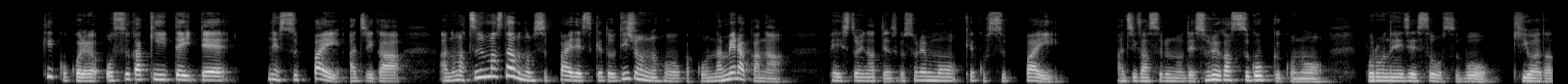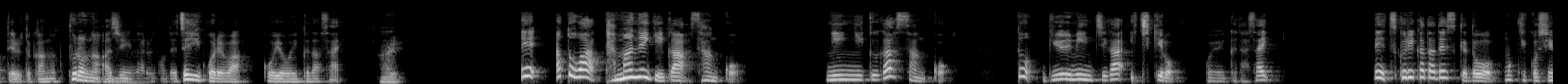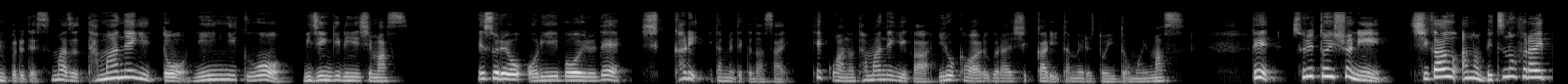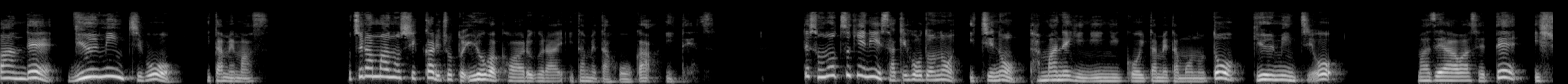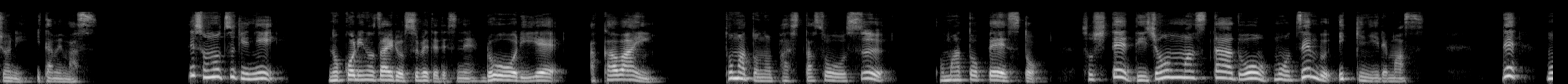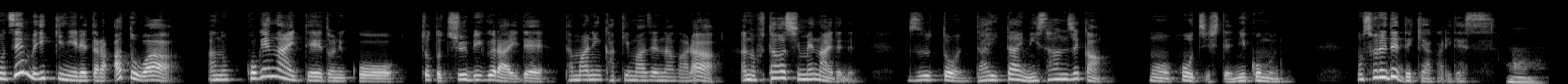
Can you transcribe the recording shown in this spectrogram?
結構これ、お酢が効いていて、ね、酸っぱい味があの、まあ、ツーマスタードも酸っぱいですけど、ディジョンの方がこう滑らかなペーストになってるんですけど、それも結構酸っぱい味がするので、それがすごくこのボロネーゼソースを際立っているとか、あの、プロの味になるので、ぜひこれはご用意ください。はい。で、あとは玉ねぎが3個、ニンニクが3個、と牛ミンチが1キロご用意ください。で、作り方ですけど、もう結構シンプルです。まず、玉ねぎとニンニクをみじん切りにします。で、それをオリーブオイルでしっかり炒めてください。結構あの玉ねぎが色変わるぐらいしっかり炒めるといいと思います。で、それと一緒に違うあの別のフライパンで牛ミンチを炒めます。こちらもあのしっかりちょっと色が変わるぐらい炒めた方がいいです。で、その次に先ほどの1の玉ねぎ、ニンニクを炒めたものと牛ミンチを混ぜ合わせて一緒に炒めます。で、その次に残りの材料すべてですね、ローリエ、赤ワイン、トマトのパスタソース、トマトペースト、そしてディジョンマスタードをもう全部一気に入れます。で、もう全部一気に入れたら、あとは、あの、焦げない程度にこう、ちょっと中火ぐらいで、たまにかき混ぜながら、あの、蓋は閉めないでね、ずっとだいたい2、3時間、もう放置して煮込む。もうそれで出来上がりです。うん。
